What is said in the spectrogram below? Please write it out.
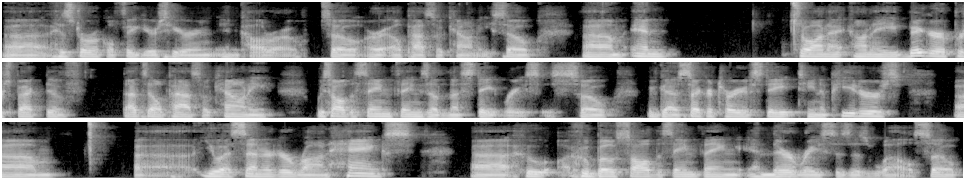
uh, historical figures here in, in Colorado, so or El Paso County. So um, and so on a on a bigger perspective, that's El Paso County. We saw the same things in the state races. So we've got Secretary of State Tina Peters, um, uh, U.S. Senator Ron Hanks, uh, who who both saw the same thing in their races as well. So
